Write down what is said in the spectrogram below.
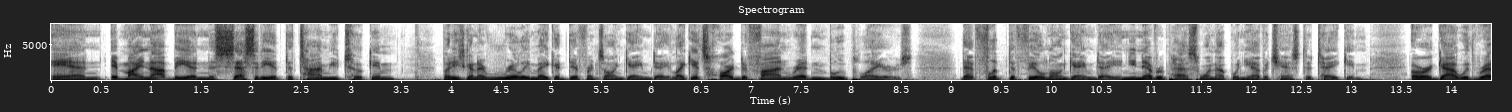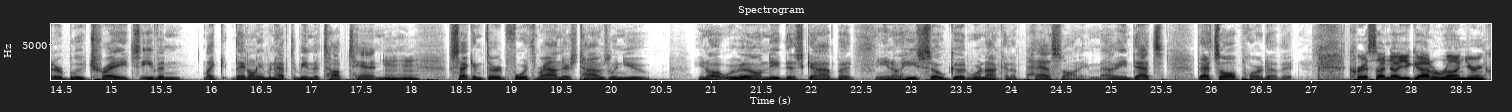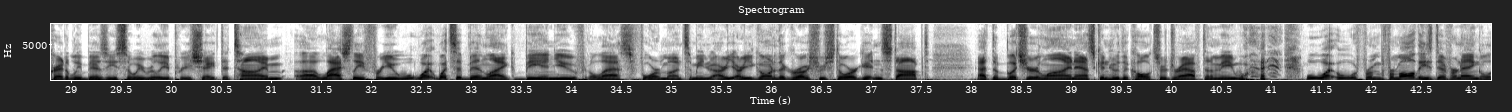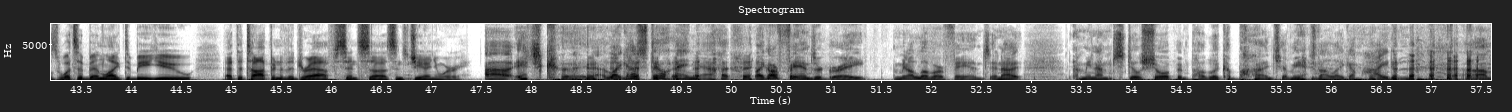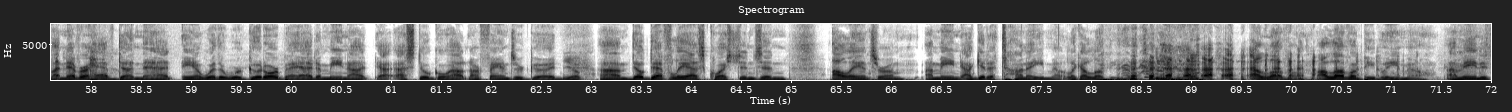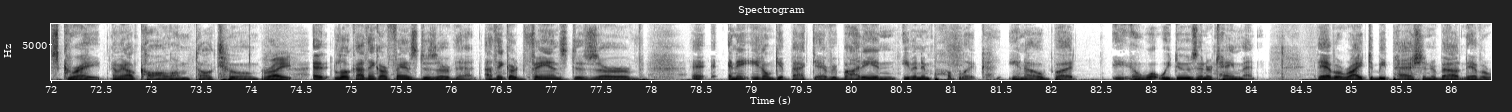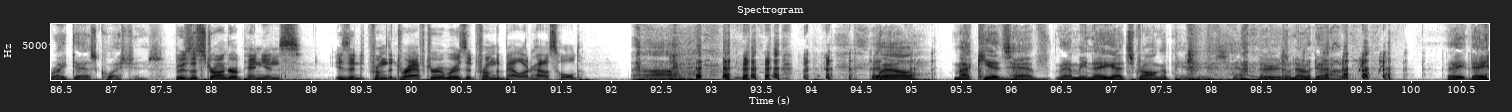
And it might not be a necessity at the time you took him, but he's going to really make a difference on game day. Like it's hard to find red and blue players that flip the field on game day, and you never pass one up when you have a chance to take him. Or a guy with red or blue traits, even like they don't even have to be in the top 10. mm-hmm. Second, third, fourth round, there's times when you you know, we really don't need this guy, but you know, he's so good, we're not going to pass on him. I mean, that's that's all part of it. Chris, I know you got to run. You're incredibly busy, so we really appreciate the time. Uh, lastly, for you, what, what's it been like being you for the last four months? I mean, are you, are you going to the grocery store, getting stopped? At the butcher line asking who the Colts are drafting. I mean, what, what, from from all these different angles, what's it been like to be you at the top end of the draft since uh, since January? Uh, it's good. like I still hang out. Like our fans are great. I mean, I love our fans, and I, I mean, I'm still show up in public a bunch. I mean, it's not like I'm hiding. um, I never have done that. You know, whether we're good or bad. I mean, I I still go out, and our fans are good. Yep. Um, they'll definitely ask questions, and I'll answer them. I mean, I get a ton of email. Like I love the emails. I love them. I love when people email. I mean, it's great. I mean, I'll call them, talk to them. Right. And look, I think our fans deserve that. I think our fans deserve and it, you don't get back to everybody, and even in public, you know. But you know, what we do is entertainment. They have a right to be passionate about, and they have a right to ask questions. Who's the stronger opinions? Is it from the draft room or is it from the Ballard household? Ah. Well, my kids have. I mean, they got strong opinions. Now, there is no doubt. They they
